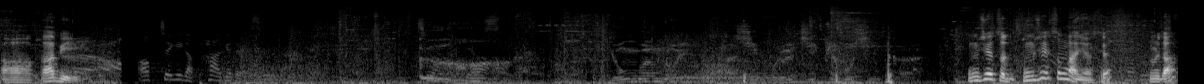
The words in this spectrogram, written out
아 까비 파괴되었습니다. 동시에 써 동시에 쓴 거 아니었어요? 둘 다?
